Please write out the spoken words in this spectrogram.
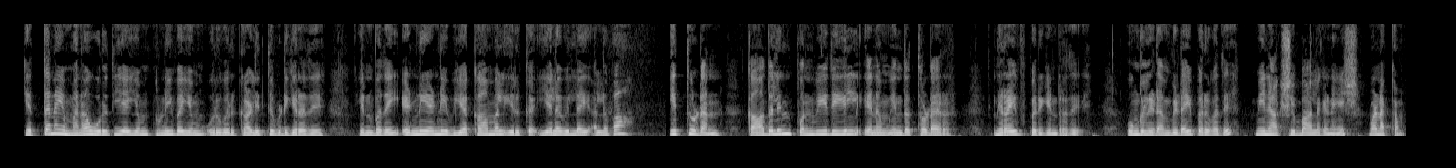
எத்தனை மன உறுதியையும் துணிவையும் ஒருவருக்கு அளித்து விடுகிறது என்பதை எண்ணி எண்ணி வியக்காமல் இருக்க இயலவில்லை அல்லவா? இத்துடன் காதலின் பொன்வீதியில் எனும் இந்த தொடர் நிறைவு பெறுகின்றது. உங்களிடம் விடை பெறுவது மீனாட்சி பாலகணேஷ். வணக்கம்.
